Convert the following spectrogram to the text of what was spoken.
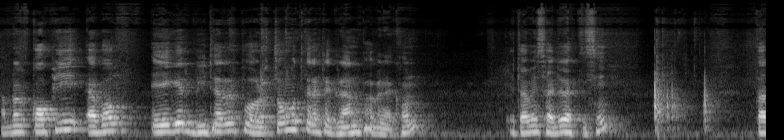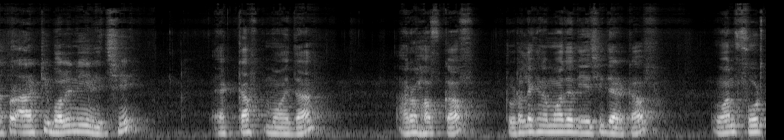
আপনার কফি এবং এগের বিটারের পর চমৎকার একটা গ্রান পাবেন এখন। এটা আমি সাইডে রাখতেছি। তারপর আরেকটি বলে নিয়ে নিচ্ছি। এক কাপ ময়দা আরও হাফ কাপ। টোটাল এখানে ময়দা দিয়েছি দেড় cup. One fourth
